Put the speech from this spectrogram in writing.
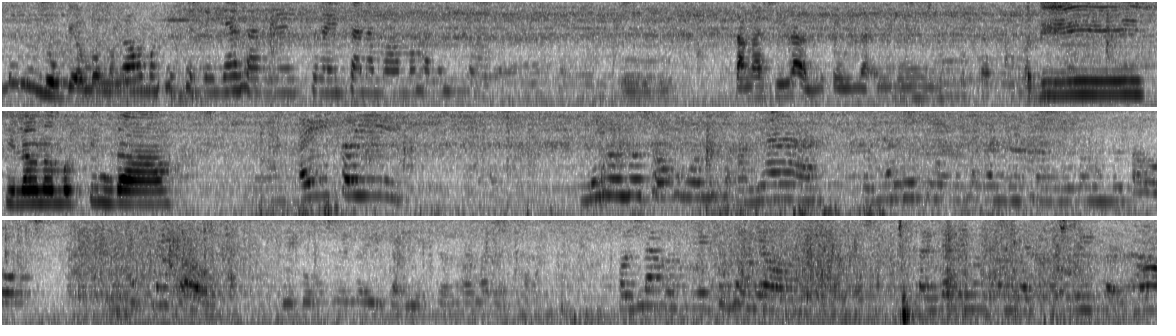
Malulugi ang mga Pag ako magsisindig yan, sabi ng 30 na mamahalin sa Mm. Tanga sila, dito na eh. Adi sila na magtinda. Ay, ito eh. Niluluto ko muna sa kanya. Pag naluto ko sa kanya sa lutong luto, ito ito. Hindi ko ito yung kanya sa naman. Pag nakusin ko ngayon, tanggalin mo kanya sa freezer mo.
